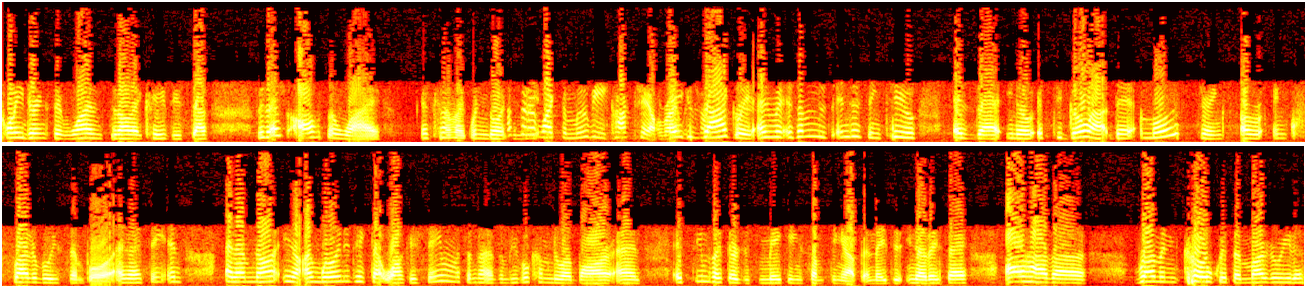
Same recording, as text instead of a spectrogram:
20 drinks at once and all that crazy stuff. But that's also why it's kind of like when you go into That's sort of like the movie cocktail, right? Exactly. And something that's interesting too is that, you know, if to go out that most drinks are incredibly simple and I think and and I'm not you know, I'm willing to take that walk of shame sometimes when people come to our bar and it seems like they're just making something up and they just you know, they say, I'll have a rum and coke with a margarita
